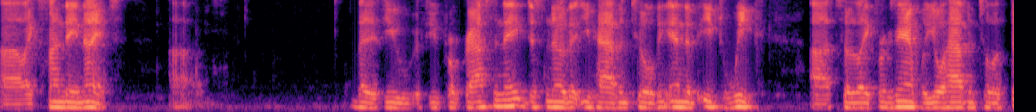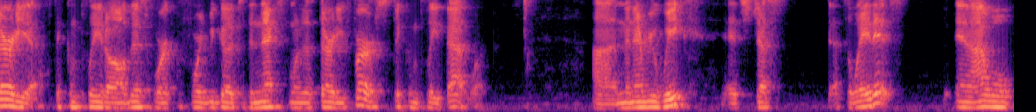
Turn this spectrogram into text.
uh, like Sunday night. Uh, but if you if you procrastinate, just know that you have until the end of each week. Uh, so like, for example, you'll have until the 30th to complete all this work before we go to the next one, the 31st to complete that work. Uh, and then every week, it's just, that's the way it is. And I will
